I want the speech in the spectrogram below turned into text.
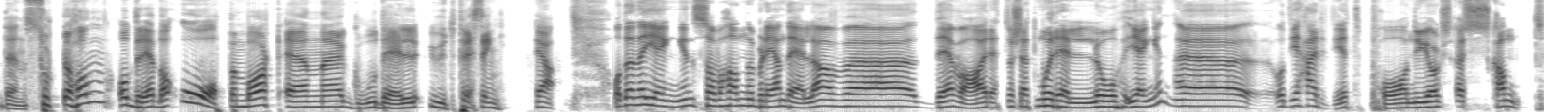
Den sorte hånd, og drev da åpenbart en god del utpressing. Ja, og denne gjengen som han ble en del av, eh, det var rett og slett Morello-gjengen. eh, Og de herjet på New Yorks østkant.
